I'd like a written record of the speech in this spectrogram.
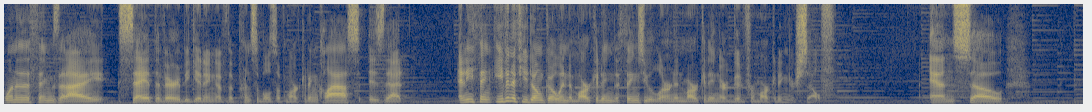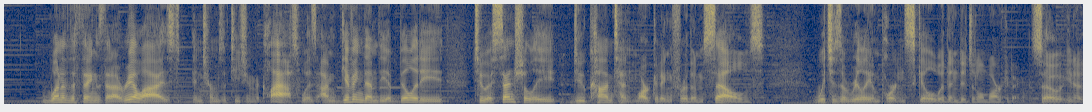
One of the things that I say at the very beginning of the Principles of Marketing class is that anything, even if you don't go into marketing, the things you learn in marketing are good for marketing yourself. And so one of the things that I realized in terms of teaching the class was I'm giving them the ability to essentially do content marketing for themselves which is a really important skill within digital marketing. So, you know,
